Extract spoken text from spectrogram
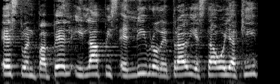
esto en papel y lápiz. El libro de Travi está hoy aquí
